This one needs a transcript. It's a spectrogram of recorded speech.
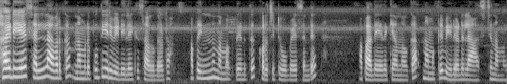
ഹായ് ഡിയേഴ്സ് എല്ലാവർക്കും നമ്മുടെ പുതിയൊരു വീഡിയോയിലേക്ക് സ്വാഗതം കേട്ടോ. അപ്പോൾ ഇന്ന് നമുക്ക് എടുത്ത് കുറച്ച് ട്യൂബേഴ്സ് ഉണ്ട്. അപ്പോൾ അത് ഏതൊക്കെയാണെന്ന് നോക്കാം. നമുക്ക് വീഡിയോയുടെ ലാസ്റ്റ് നമ്മൾ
